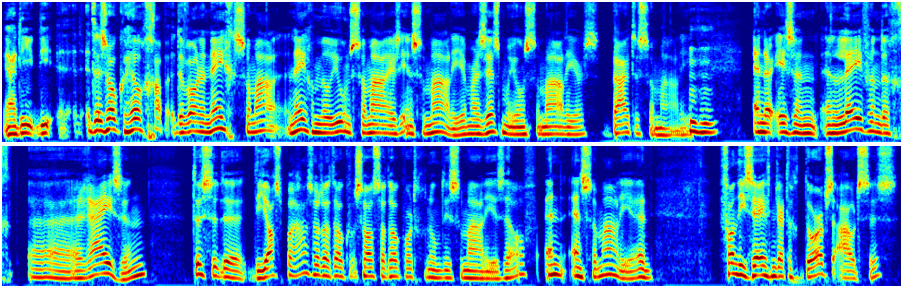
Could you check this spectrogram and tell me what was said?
Ja, die, die, het is ook heel grappig. Er wonen 9, Somali 9 miljoen Somaliërs in Somalië... maar 6 miljoen Somaliërs buiten Somalië. Mhm. En er is een, een levendig eh, reizen tussen de diaspora... Zodat ook, zoals dat ook wordt genoemd in Somalië zelf... en, en Somalië. En van die 37 dorpsoudstes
